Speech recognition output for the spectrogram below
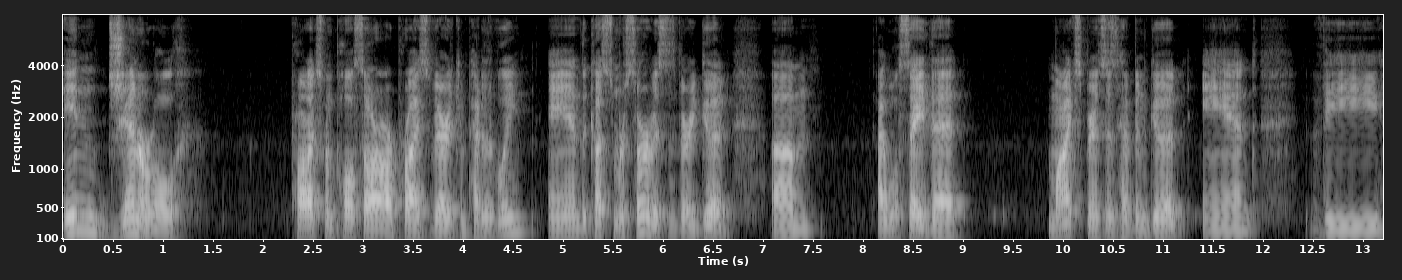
In general, products from Pulsar are priced very competitively, and the customer service is very good. Um, I will say that my experiences have been good, and the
